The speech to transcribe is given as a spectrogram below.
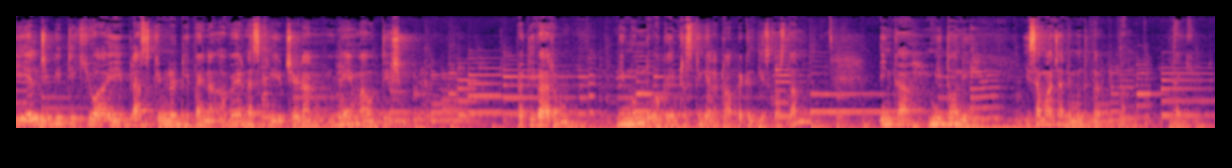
ఈ ఎల్జీబీటీ క్యూఐ ప్లస్ కమ్యూనిటీ పైన అవేర్నెస్ క్రియేట్ చేయడమే మా ఉద్దేశం. ప్రతివారం మీ ముందు ఒక ఇంట్రెస్టింగ్ అయిన టాపిక్ని తీసుకొస్తాం. ఇంకా మీతోని ఈ సమాజాన్ని ముందుకు నడిపిద్దాం. థ్యాంక్ యూ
